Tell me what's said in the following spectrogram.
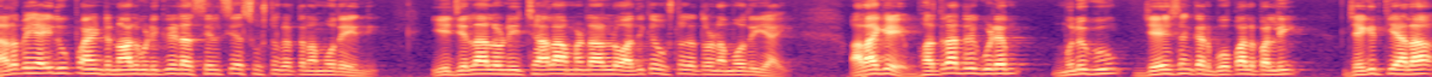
నలభై ఐదు పాయింట్ నాలుగు డిగ్రీల సెల్సియస్ ఉష్ణోగ్రత నమోదైంది. ఈ జిల్లాలోని చాలా మండలాల్లో అధిక ఉష్ణోగ్రతలు నమోదయ్యాయి. అలాగే భద్రాద్రిగూడెం ములుగు జయశంకర్ భూపాలపల్లి జగిత్యాల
